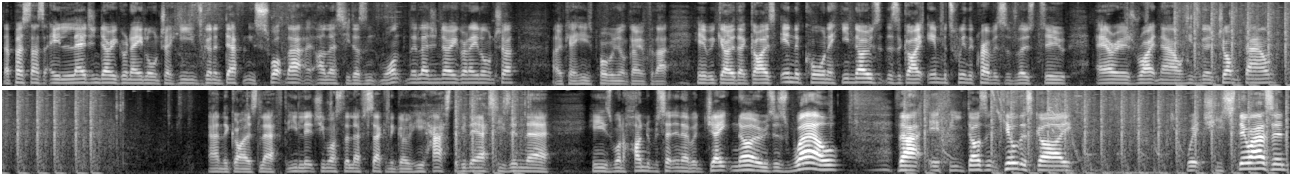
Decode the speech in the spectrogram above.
That person has a legendary grenade launcher. He's going to definitely swap that unless he doesn't want the legendary grenade launcher. Okay, he's probably not going for that. Here we go. That guy's in the corner. He knows that there's a guy in between the crevices of those two areas right now. He's going to jump down. And the guy's left. He literally must have left a second ago. He has to be there. He's in there. He's 100% in there. But Jake knows as well that if he doesn't kill this guy, which he still hasn't,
